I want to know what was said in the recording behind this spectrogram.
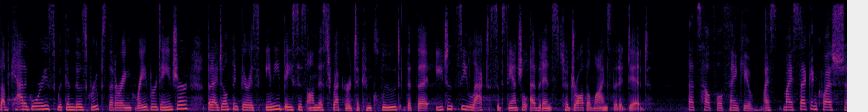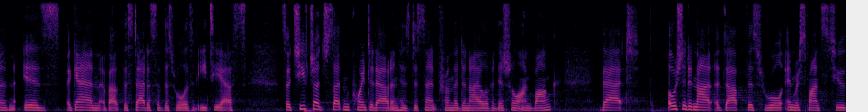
subcategories within those groups that are in graver danger, but I don't think there is any basis on this record to conclude that the agency lacked substantial evidence to draw the lines that it did. That's helpful. Thank you. My, my second question is, again, about the status of this rule as an ETS. So Chief Judge Sutton pointed out in his dissent from the denial of initial en banc that OSHA did not adopt this rule in response to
